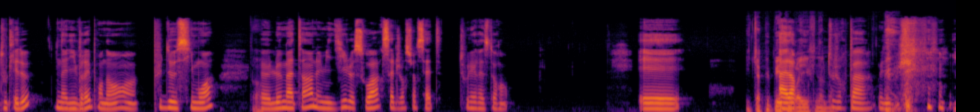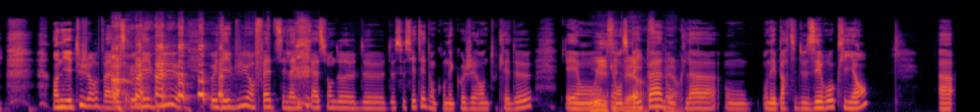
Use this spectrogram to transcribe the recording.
toutes les deux. On a livré pendant plus de six mois euh, le matin, le midi, le soir, 7 jours sur 7, tous les restaurants. Et. Tu as pu payer Alors, ton finalement Toujours pas au début. on n'y est toujours pas parce qu'au début, au début, en fait, c'est la création de, de, de, société, donc on est co-gérantes toutes les deux et on, oui, on se paye pas. Donc là, on, on est parti de zéro client à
